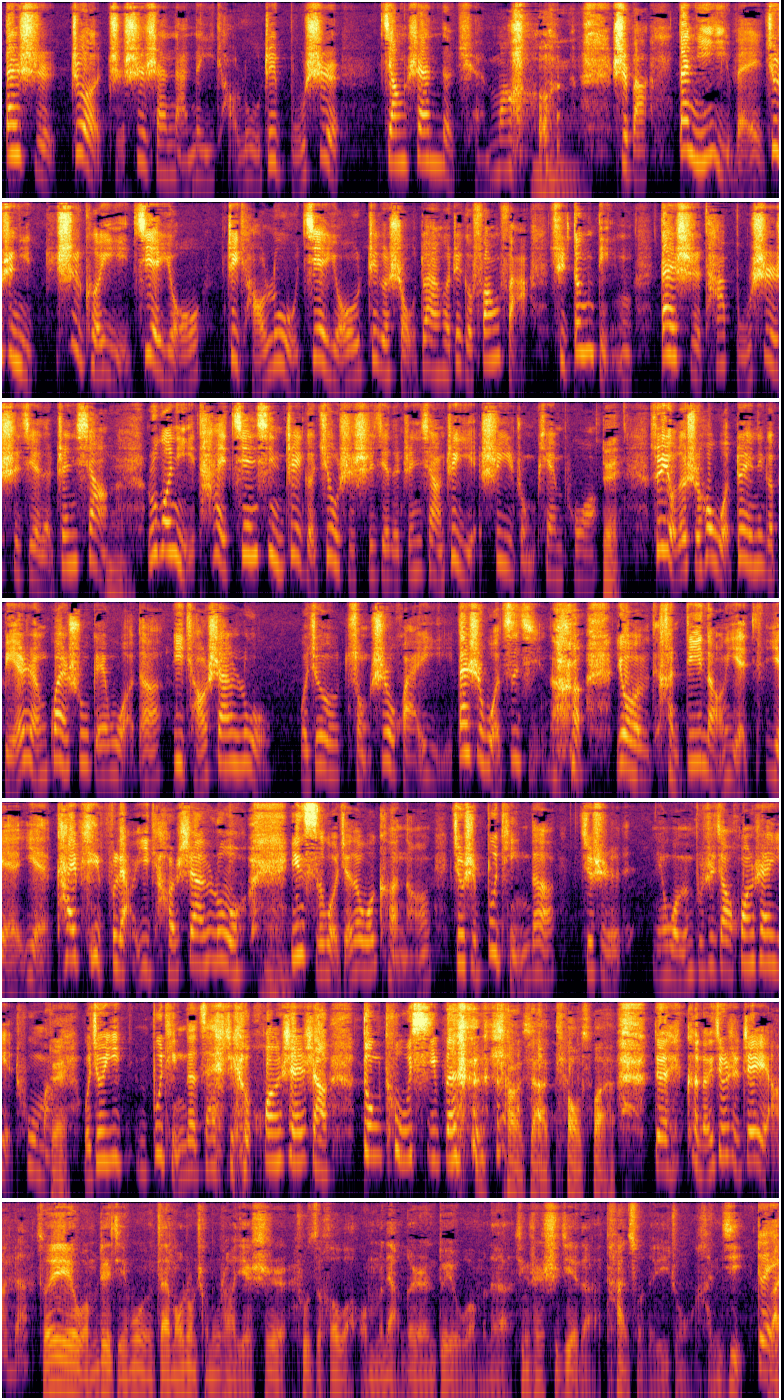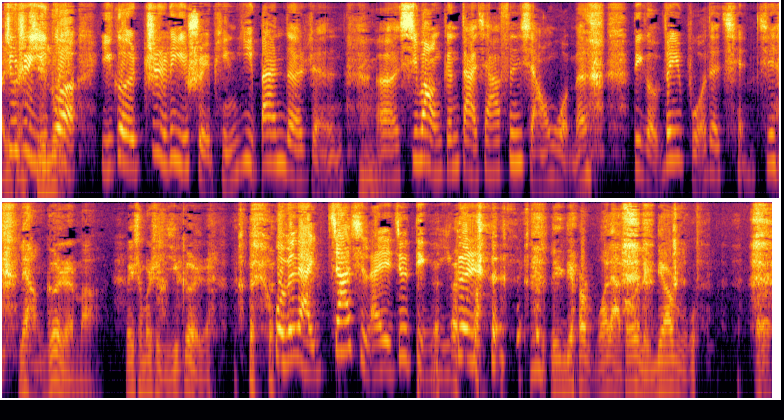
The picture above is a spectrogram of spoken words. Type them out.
但是这只是山南的一条路，这不是江山的全貌，是吧？但你以为就是你是可以借由。这条路借由这个手段和这个方法去登顶，但是它不是世界的真相。如果你太坚信这个就是世界的真相，这也是一种偏颇。对，所以有的时候我对那个别人灌输给我的一条山路，我就总是怀疑。但是我自己呢，又很低能，也也也开辟不了一条山路。因此，我觉得我可能就是不停的就是。我们不是叫荒山野兔吗？对，我就一不停的在这个荒山上东突西奔，上下跳窜。对，可能就是这样的。所以，我们这个节目在某种程度上也是兔子和我，我们两个人对我们的精神世界的探索的一种痕迹。对，就是一个一个智力水平一般的人，呃，希望跟大家分享我们那个微博的浅见。两个人嘛。为什么是一个人？我们俩加起来也就顶一个人。零点五，我俩都是零点五。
